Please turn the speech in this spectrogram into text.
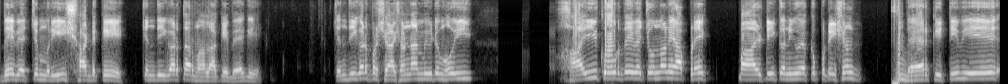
ਦੇ ਵਿੱਚ ਮਰੀਜ਼ ਛੱਡ ਕੇ ਚੰਡੀਗੜ੍ਹ ਧਰਨਾ ਲਾ ਕੇ ਬਹਿ ਗਏ। ਚੰਡੀਗੜ੍ਹ ਪ੍ਰਸ਼ਾਸਨ ਨਾਲ ਮੀਟਿੰਗ ਹੋਈ। ਹਾਈ ਕੋਰਟ ਦੇ ਵਿੱਚ ਉਹਨਾਂ ਨੇ ਆਪਣੇ ਪਾਰਟੀ ਕਨਿਓ ਇੱਕ ਪਟੀਸ਼ਨ ਦਾਇਰ ਕੀਤੀ ਵੀ ਇਹ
